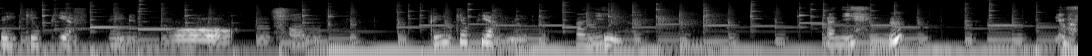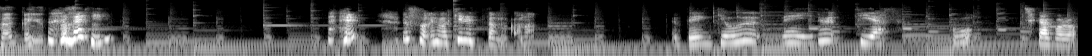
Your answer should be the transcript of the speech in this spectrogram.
勉強ピアスネイル。おー。うん勉強ピアスネイル。何？いいな。何？今なんか言った 何？え嘘今切れてたのかな？勉強、ネイル、ピアスを近頃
